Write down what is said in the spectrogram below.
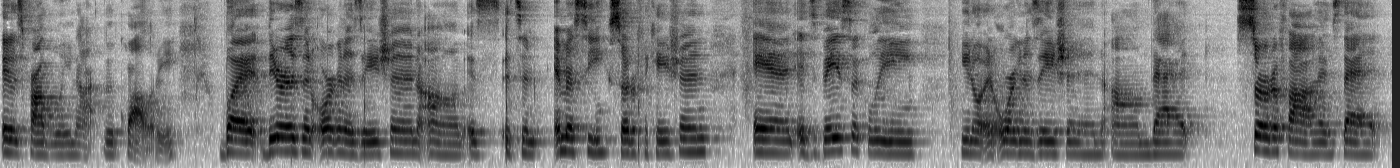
it is probably not good quality. But there is an organization um, it's it's an MSC certification and it's basically you know an organization um, that certifies that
